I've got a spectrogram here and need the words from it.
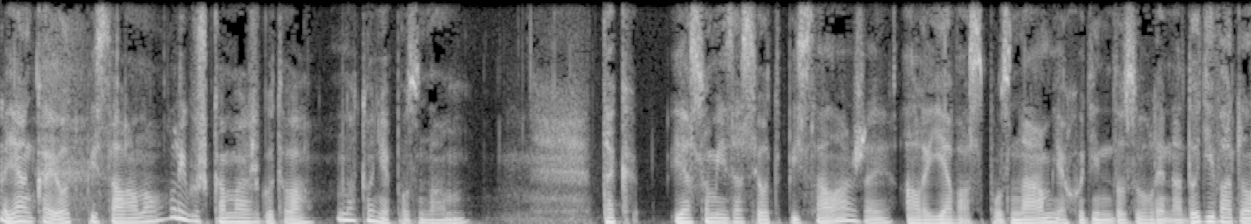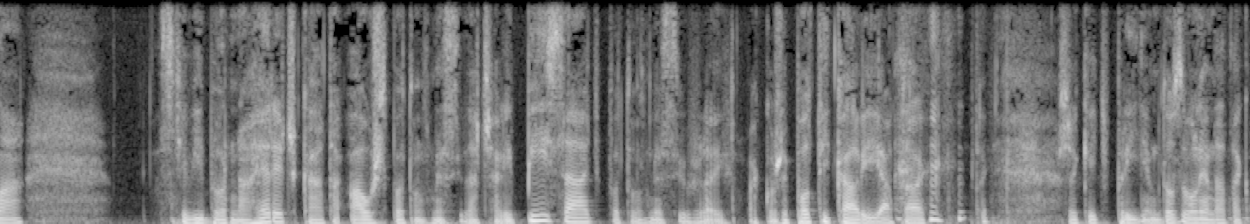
A Janka jej odpísala, no, Libuška Mažgutová, no to nepoznám. Tak ja som jej zase odpísala, že ale ja vás poznám, ja chodím do zvolená do divadla, ste výborná herečka a už potom sme si začali písať, potom sme si už aj akože potýkali a tak, tak že keď prídem do zvolená, tak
